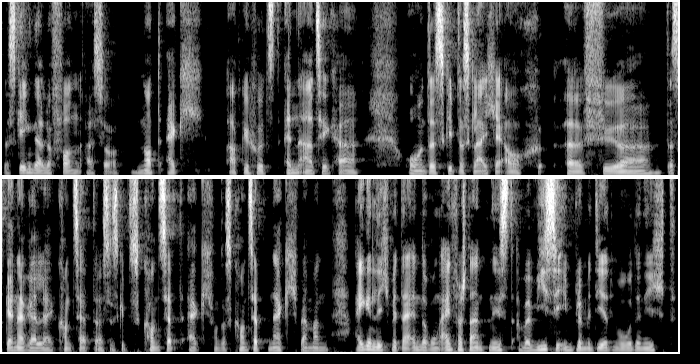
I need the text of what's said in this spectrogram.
das Gegenteil davon, also not ACK, abgekürzt NACK. Und es gibt das gleiche auch äh, für das generelle Konzept. Also es gibt das Concept ACK und das Concept NAC, wenn man eigentlich mit der Änderung einverstanden ist, aber wie sie implementiert wurde nicht,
